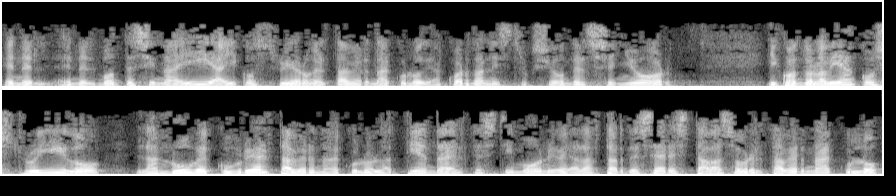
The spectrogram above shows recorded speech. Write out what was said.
el, en el monte Sinaí, ahí construyeron el tabernáculo de acuerdo a la instrucción del Señor. Y cuando lo habían construido, la nube cubrió el tabernáculo, la tienda del testimonio, y al atardecer estaba sobre el tabernáculo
